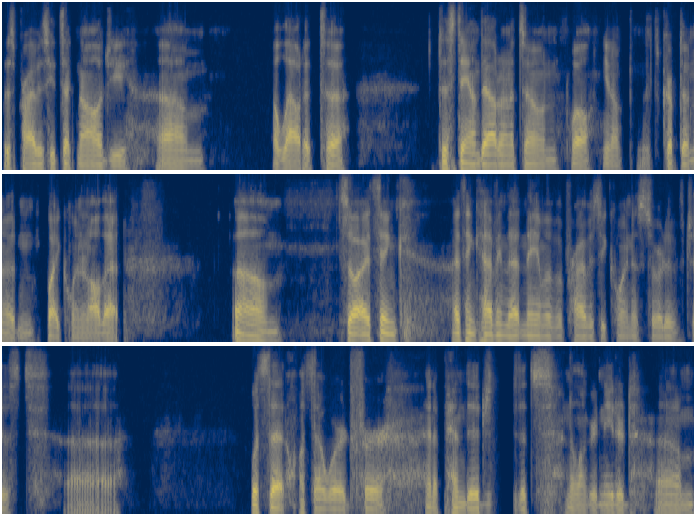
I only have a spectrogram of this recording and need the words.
this privacy technology um, allowed it to to stand out on its own. Well, you know, it's CryptoNote and Bytecoin and all that. Um, so I think I think having that name of a privacy coin is sort of just uh, what's that what's that word for an appendage that's no longer needed. Um,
